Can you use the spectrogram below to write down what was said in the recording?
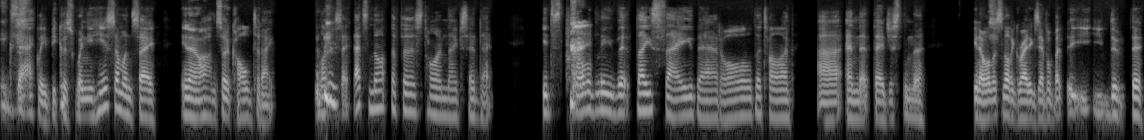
Exactly. Because when you hear someone say, you know, oh, I'm so cold today, like you say, that's not the first time they've said that. It's probably that they say that all the time uh, and that they're just in the, you know, well, it's not a great example, but the, the, the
